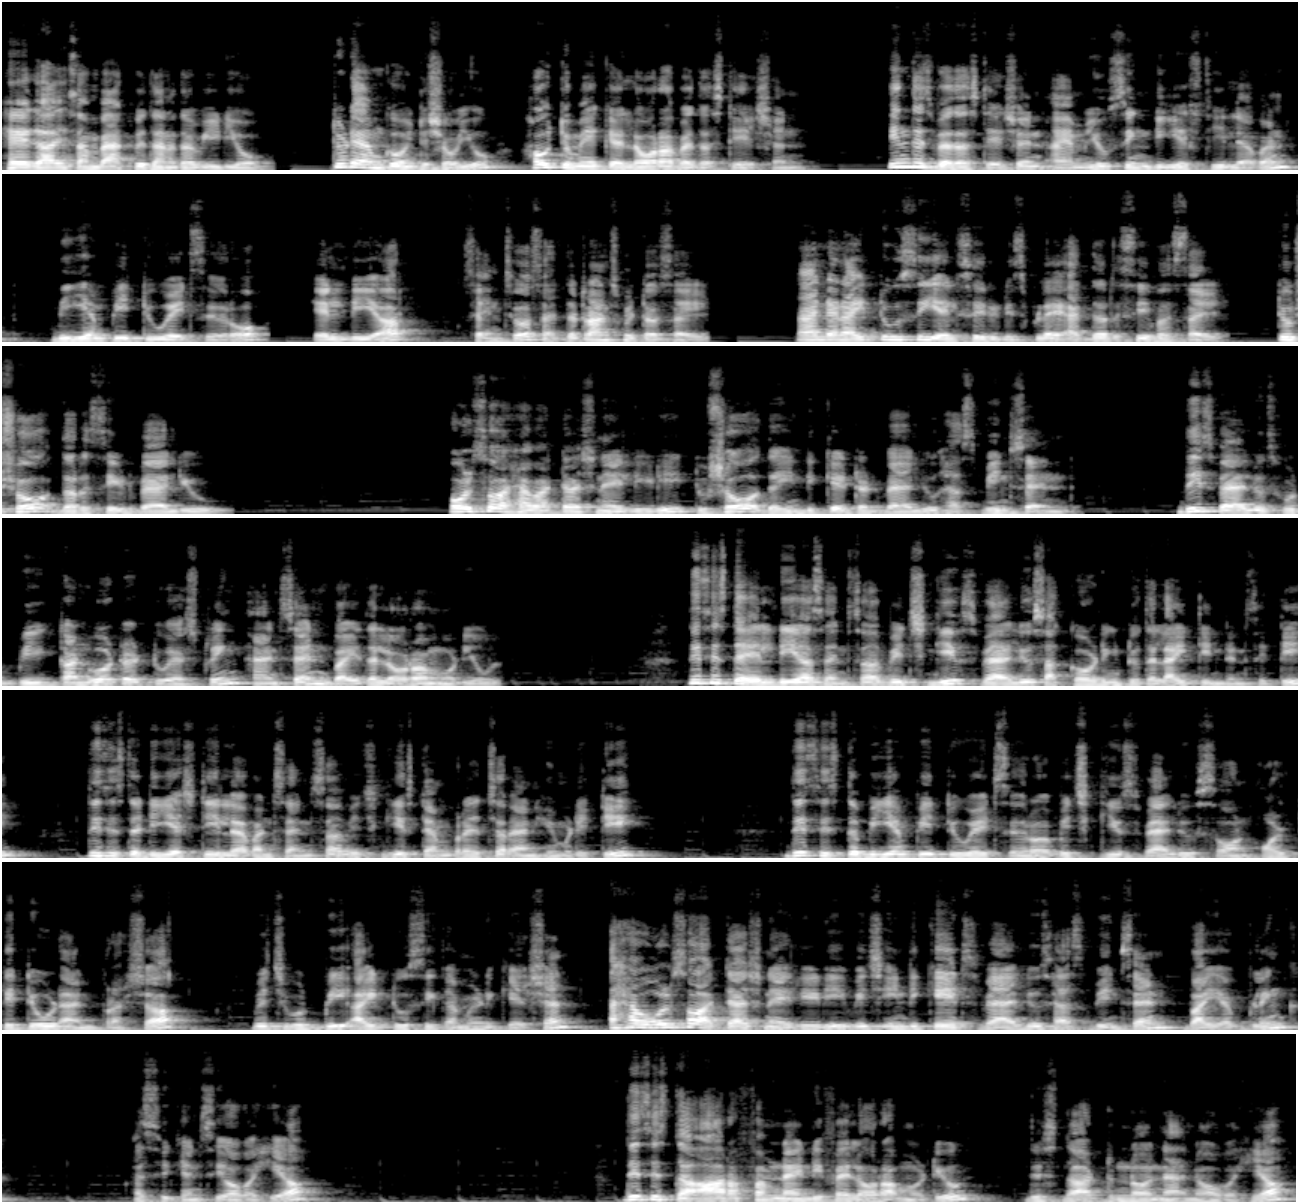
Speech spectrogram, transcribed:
Hey guys, I'm back with another video. Today I'm going to show you how to make a LoRa weather station. In this weather station, I am using DHT11, BMP280, LDR sensors at the transmitter side and an I2C LCD display at the receiver side to show the received value. Also I have attached an LED to show the indicated value has been sent. These values would be converted to a string and sent by the LoRa module. This is the LDR sensor which gives values according to the light intensity. This is the DHT11 sensor which gives temperature and humidity. This is the BMP280 which gives values on altitude and pressure which would be I2C communication. I have also attached an LED which indicates values has been sent by a blink as you can see over here. This is the RFM95 LoRa module. This is the Arduino Nano over here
